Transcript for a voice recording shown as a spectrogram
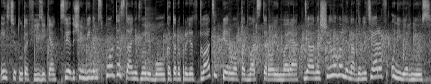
Института физики. Следующим видом спорта станет волейбол, который пройдет с 21 по 22 января. Диана Шилова, Ленар Давлетьяров, Универ News.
